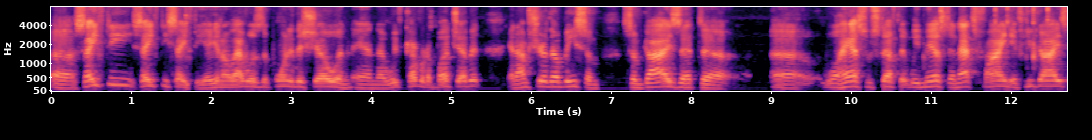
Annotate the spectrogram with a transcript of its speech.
uh, safety, safety, safety. You know that was the point of this show, and and uh, we've covered a bunch of it. And I'm sure there'll be some some guys that uh, uh, will have some stuff that we missed, and that's fine. If you guys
